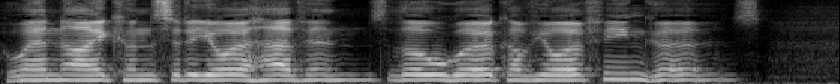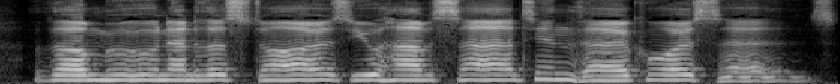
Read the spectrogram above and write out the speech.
When I consider your heavens, the work of your fingers, the moon and the stars you have set in their courses,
